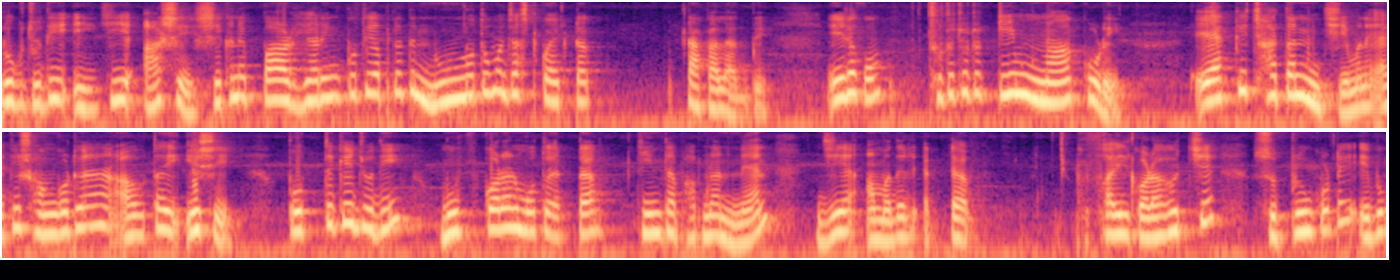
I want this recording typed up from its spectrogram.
লোক যদি এগিয়ে আসে, সেখানে পার হিয়ারিং প্রতি আপনাদের ন্যূনতম জাস্ট কয়েকটা টাকা লাগবে। এরকম ছোট ছোট টিম না করে একই ছাতার নিচে মানে একই সংগঠনের আওতায় এসে প্রত্যেকে যদি মুভ করার মতো একটা চিন্তা ভাবনা নেন, যে আমাদের একটা ফাইল করা হচ্ছে সুপ্রিম কোর্টে এবং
